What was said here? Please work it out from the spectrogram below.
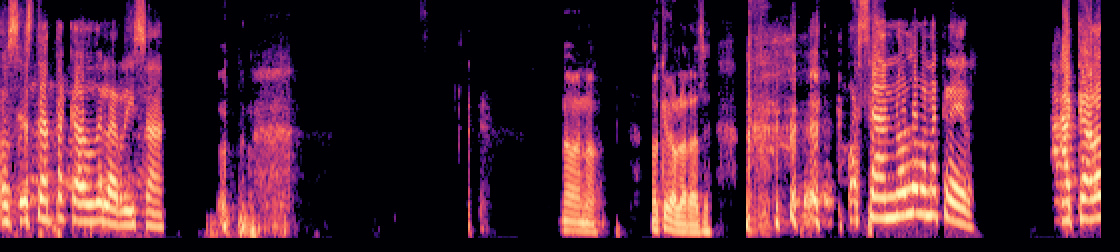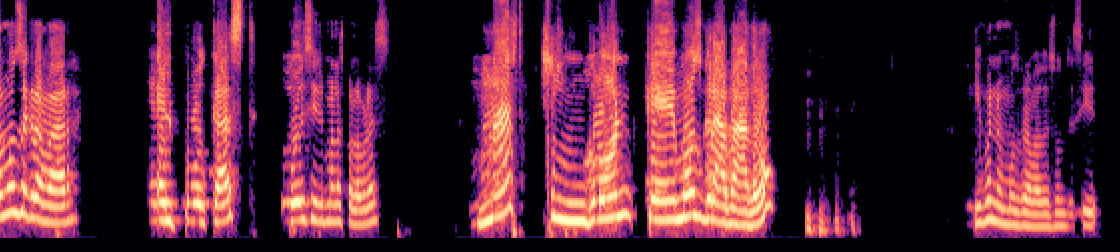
O sea, está atacado de la risa. No, no, no quiero hablar así. O sea, no lo van a creer. Acabamos de grabar el podcast. ¿Puedo decir malas palabras? Más chingón que hemos grabado. Y bueno, hemos grabado, es un decir.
